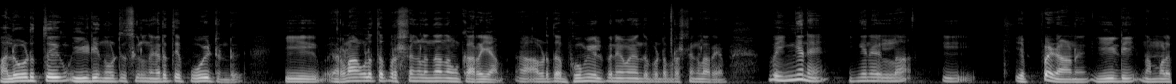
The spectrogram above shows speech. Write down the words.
പലയിടത്തേക്കും ഇ ഡി നോട്ടീസുകൾ നേരത്തെ പോയിട്ടുണ്ട്. ഈ എറണാകുളത്തെ പ്രശ്നങ്ങൾ എന്താ നമുക്കറിയാം. അവിടുത്തെ ഭൂമി വിൽപ്പനയുമായി ബന്ധപ്പെട്ട പ്രശ്നങ്ങൾ അറിയാം. അപ്പോൾ ഇങ്ങനെ ഇങ്ങനെയുള്ള ഈ എപ്പോഴാണ് ഇ ഡി നമ്മളെ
